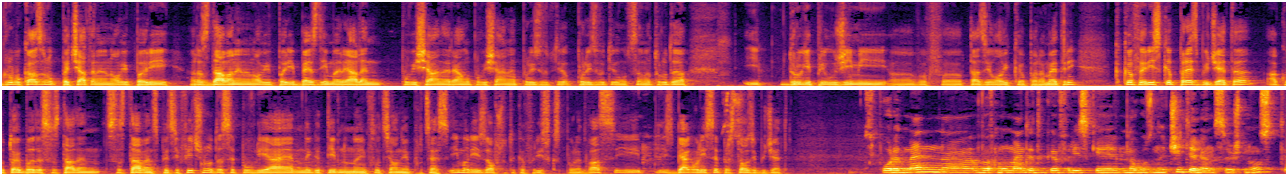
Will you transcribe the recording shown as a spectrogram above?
грубо казано, печатане на нови пари, раздаване на нови пари, без да има реален повишаване, реално повишаване на производител, производителността на труда и други приложими в тази логика параметри. Какъв е риска през бюджета, ако той бъде съставен, съставен специфично, да се повлияе негативно на инфлационния процес? Има ли изобщо такъв риск според вас и избягва ли се през този бюджет? Според мен в момента такъв риск е много значителен всъщност.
